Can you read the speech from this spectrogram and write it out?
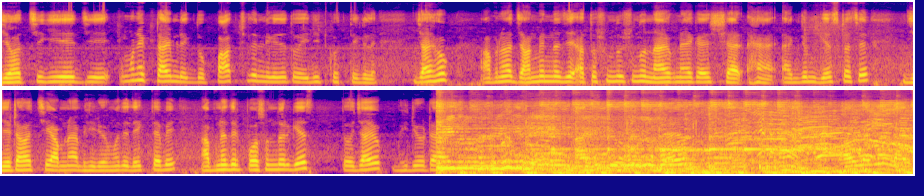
যে হচ্ছে গিয়ে যে অনেক টাইম লাগতো, পাঁচ ছ দিন লেগে যেত এডিট করতে গেলে। যাই হোক, আপনারা জানবেন না যে এত সুন্দর সুন্দর নায়ক নায়িকা এসছে হ্যাঁ একজন গেস্ট আছে, যেটা হচ্ছে আপনারা ভিডিওর মধ্যে দেখতে হবে। আপনাদের পছন্দের গেস্ট তো যাই হোক ভিডিওটা যাই হোক, হ্যাঁ ভালো লাগলে লাইক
